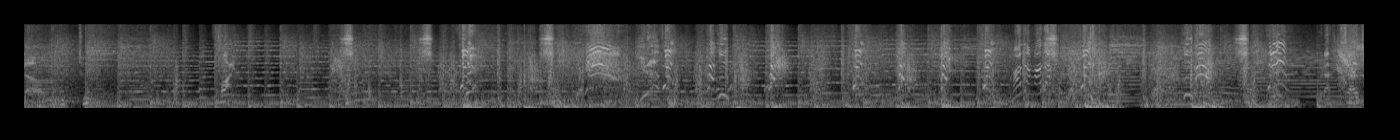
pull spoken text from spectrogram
Round. Fight. まだまだブラックアウト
